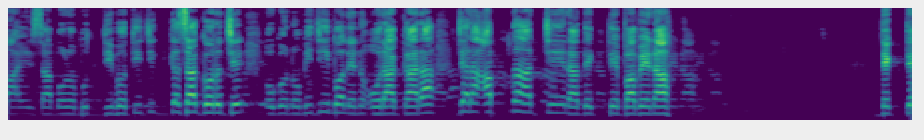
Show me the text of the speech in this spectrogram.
মায়েশা বড় বুদ্ধিবতী জিজ্ঞাসা করছে, ওগো নবীজি বলেন, ওরা কারা যারা আপনার চেহারা দেখতে পাবে না? দেখতে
